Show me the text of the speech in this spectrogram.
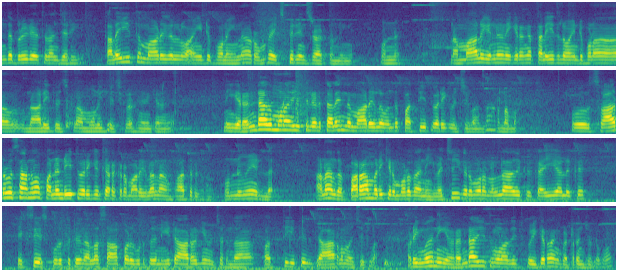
எந்த breed எடுத்தாலும் சரி தலையீத்து மாடுகள் வாங்கிட்டு போனீங்கன்னா ரொம்ப எக்ஸ்பீரியன்ஸ்டாக இருக்கும் நீங்கள் ஒன்று நம்ம ஆளுங்க என்ன நினைக்கிறாங்க? தலையீத்தில் வாங்கிட்டு போனால் நாலு ஈத்து வச்சுக்கலாம் மூணு வச்சுக்கலாம்னு நினைக்கிறாங்க. நீங்கள் ரெண்டாவது மூணாவது ஈத்தில் எடுத்தாலே இந்த மாடுகளை வந்து பத்து வரைக்கும் வச்சுக்கலாம் தாராளமாக ஒரு சர்வசாரமாக பன்னெண்டு ஈத்து வரைக்கும் கறக்கிற மாடுகள்லாம் நாங்கள் பார்த்துருக்கோம் ஒன்றுமே இல்லை. ஆனால் அந்த பராமரிக்கிற முறை தான். நீங்கள் வச்சுக்கிற முறை நல்லா அதுக்கு கையாளுக்கு எக்ஸசைஸ் கொடுத்துட்டு நல்லா சாப்பாடு கொடுத்து நீட்டாக ஆரோக்கியம் வச்சிருந்தா பத்து ஈத்து தாராளமாக வச்சுக்கலாம். அப்படிங்கும்போது நீங்கள் ரெண்டாவது ஈத்து மூணாவது ஈத்து போய்க்கிறா நாங்கள் பெட்டர்னு சொல்லுவோம்.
